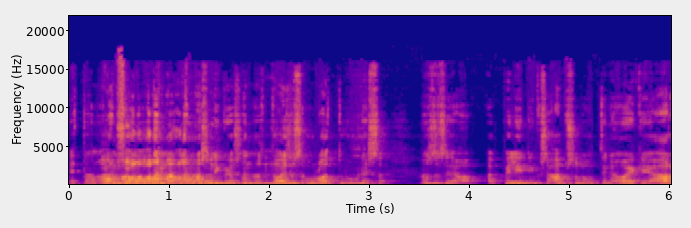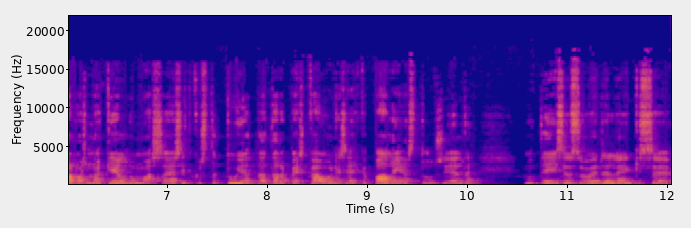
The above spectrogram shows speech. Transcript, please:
että on olemassa totuus. niin kuin jossain mm. toisessa ulottuvuudessa, on se, se pelin niin se absoluuttinen oikea arvosana kellumassa, ja sitten kun sitä tuijottaa tarpeeksi kauan, niin se ehkä paljastuu sieltä. Mutta ei se, on edelleenkin se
